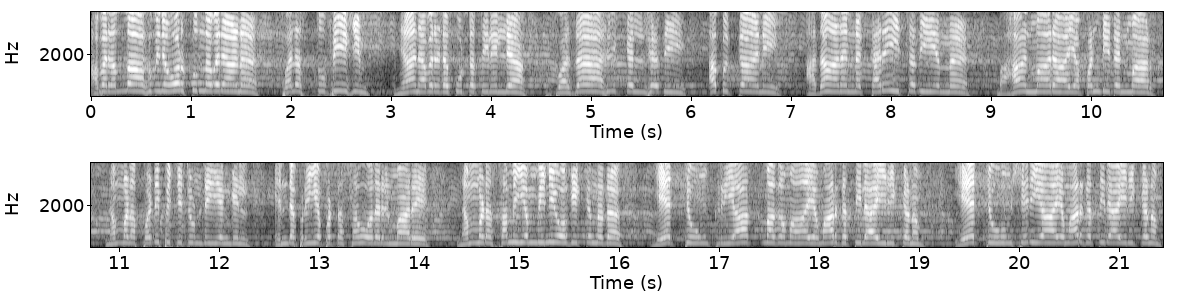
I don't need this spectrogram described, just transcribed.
അവർ അല്ലാഹുവിനെ ഓർക്കുന്നവരാണ്. ഫലസ്തുഫീഹിം ഞാൻ അവരുടെ കൂട്ടത്തിലില്ല. അതാണ് എന്നെ കരയിച്ചത് എന്ന് മഹാന്മാരായ പണ്ഡിതന്മാർ നമ്മളെ പഠിപ്പിച്ചിട്ടുണ്ട് എങ്കിൽ എന്റെ പ്രിയപ്പെട്ട സഹോദരന്മാരെ നമ്മുടെ സമയം വിനിയോഗിക്കുന്നത് ഏറ്റവും ക്രിയാത്മകമായ മാർഗത്തിലായിരിക്കണം. ഏറ്റവും ശരിയായ മാർഗത്തിലായിരിക്കണം.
